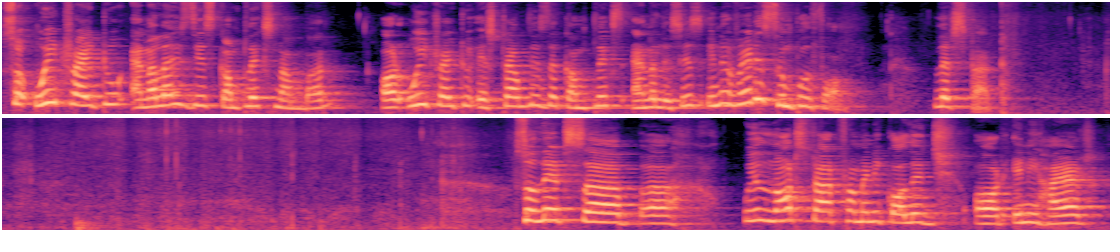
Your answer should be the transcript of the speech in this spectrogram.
So we try to analyze this complex number or we try to establish the complex analysis in a very simple form. Let's start. So let's, uh, uh, we'll not start from any college or any higher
